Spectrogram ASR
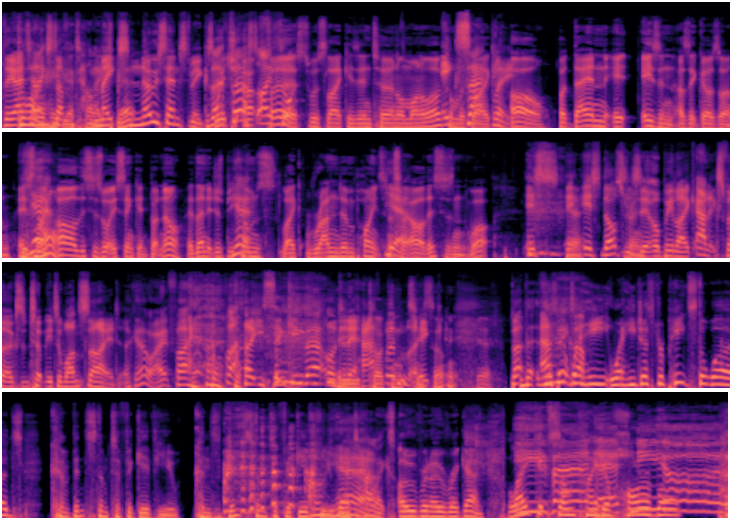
The God, italic stuff the italics makes bit. no sense to me because at Which first at I first was like his internal monologue. Exactly. And was like, oh, but then it isn't as it goes on. It's Yeah. like, oh, this is what he's thinking. But no, And then it just Yeah. becomes like random points. And it's Yeah. like, oh, this isn't what. it's Yeah, it's nonsense. strange. It'll be like Alex Ferguson took me to one side. Okay, all right, fine. Are you thinking that, or did it happen? Like. Yeah. but The, the as bit where example- he where he just repeats the words "convince them to forgive you," "convince them to forgive Oh, you" yeah. in italics over and over again, like it's some kind of at horrible.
